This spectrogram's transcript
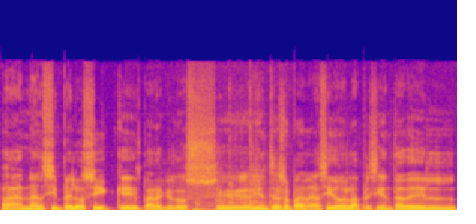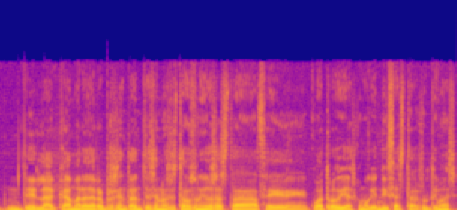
a Nancy Pelosi, que para que los eh, oyentes sepan, ha sido la presidenta de la Cámara de Representantes en los Estados Unidos hasta hace cuatro días, como quien dice, hasta las últimas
